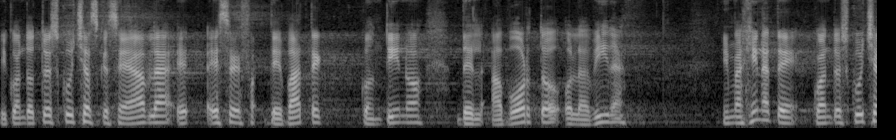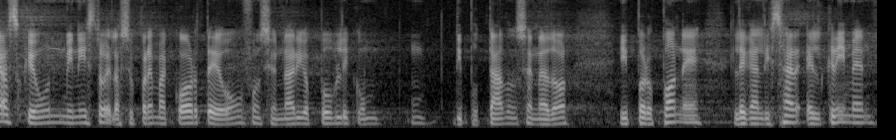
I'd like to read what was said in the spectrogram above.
Y cuando tú escuchas que se habla e, ese debate continuo del aborto o la vida, imagínate cuando escuchas que un ministro de la Suprema Corte o un funcionario público, un, un diputado, un senador, y propone legalizar el crimen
